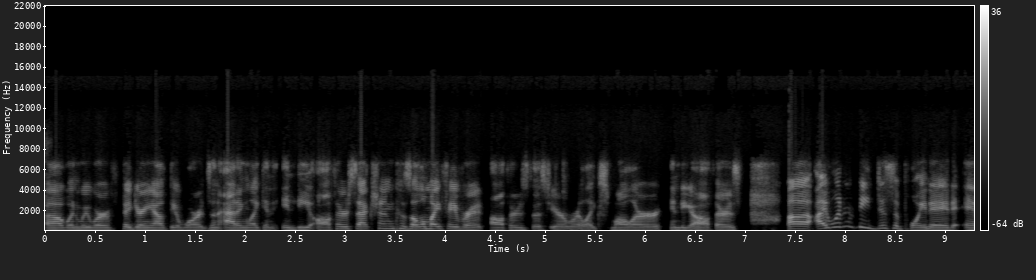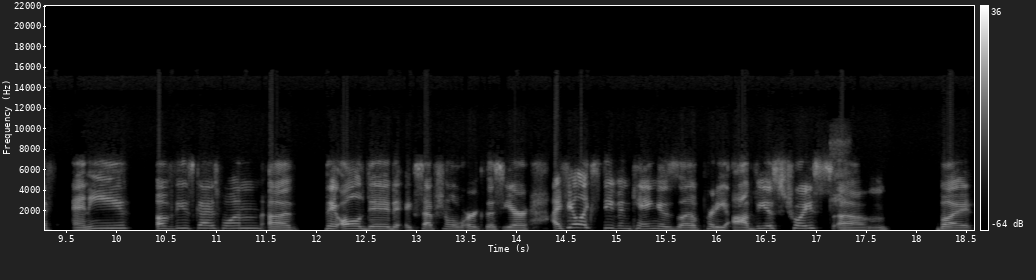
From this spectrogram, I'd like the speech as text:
uh, when we were figuring out the awards and adding like an indie author section because all of my favorite authors this year were like smaller indie authors. Uh, I wouldn't be disappointed if any of these guys won. Uh, they all did exceptional work this year. I feel like Stephen King is a pretty obvious choice. Um, but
